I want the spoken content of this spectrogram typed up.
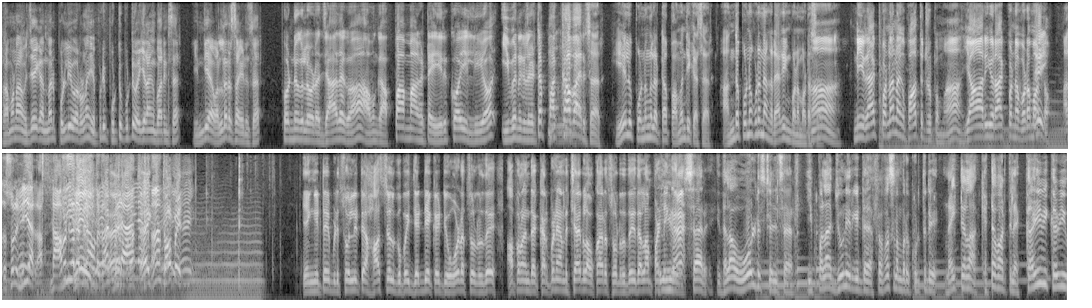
ரமணா விஜயகாந்த் மாதிரி புள்ளி வரலாம் எப்படி புட்டு புட்டு வைக்கிறாங்க பாருங்க சார் இந்தியா வல்லரசு ஆயிடும் சார் பொண்ணுங்களோட ஜாதகம் அவங்க அப்பா அம்மா கிட்ட இருக்கோ இல்லையோ இவனுங்கள்ட்ட பக்காவா இருக்கு. சார் ஏழு பொண்ணுங்கள டாப் அவந்திக்கா சார். அந்த பொண்ணு கூட நாங்க ரேகிங் பண்ண மாட்டோம் ஆ, சார் நீ ரேக் பண்ணா நாங்க பாத்துட்டு இருப்போமா? யாரையும் ரேக் பண்ண விட மாட்டோம். அத சொல்லு நீ யாரா? நான் அவனுக்கு ஏய், ஏய், பண்ண- ஏய், stop it. என்கிட்ட இப்படி சொல்லிட்டு ஹாஸ்டலுக்கு போய் ஜட்டியை கட்டி ஓட சொல்றது அப்புறம் இந்த கற்பனையான சேர்ல உட்கார சொல்றது இதெல்லாம் பண்ணீங்க? சார் இதெல்லாம் ஓல்டு ஸ்டைல் சார். இப்பெல்லாம் ஜூனியர் கிட்ட ப்ரொஃபசர் நம்பர் கொடுத்துட்டு நைட் எல்லாம் கெட்ட வார்த்தையில கழுவி கழுவி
